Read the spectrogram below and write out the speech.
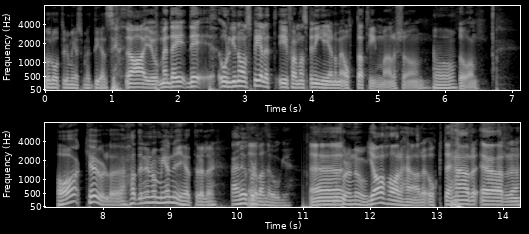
Då låter det mer som ett DLC. Ja, jo, men det, det, originalspelet, ifall man springer igenom är åtta timmar. Så, ja. så. Ja, kul. Hade ni några mer nyheter eller? Nej, nu får det vara nog. Uh, får det nog. Jag har här och det här är...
